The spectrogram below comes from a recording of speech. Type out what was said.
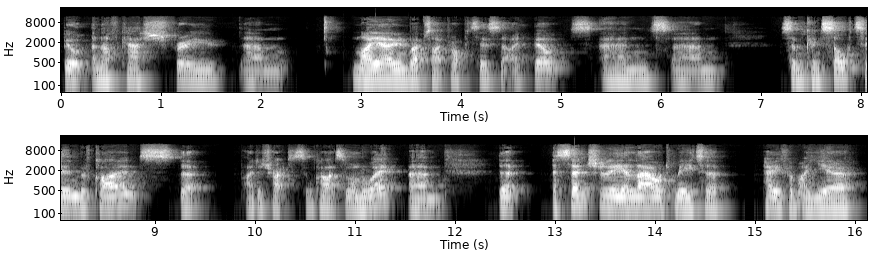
built enough cash through um, my own website properties that I'd built and um, some consulting with clients that I'd attracted some clients along the way. Um, that essentially allowed me to pay for my year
